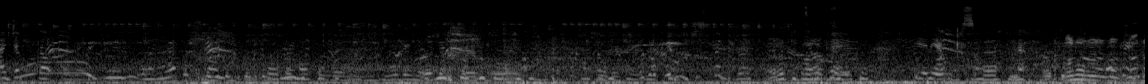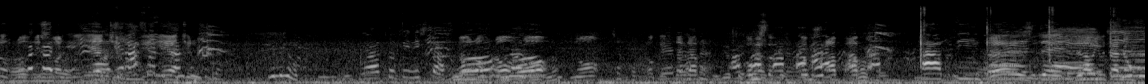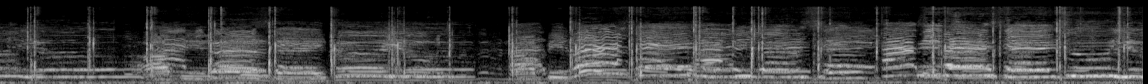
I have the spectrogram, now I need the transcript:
I just felt No, no, no, no, no, no, no, this one. Yeah, yeah, yeah. You have to finish that. No, no, no, no, no. Okay, stand up. Come, come, up, up. Happy Birthday. Now you. Happy birthday to you. Happy birthday, happy birthday, happy birthday to you.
